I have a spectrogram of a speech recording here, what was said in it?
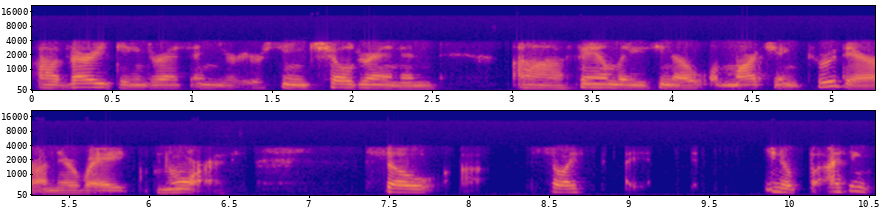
uh, very dangerous. And you're you're seeing children and uh, families, you know, marching through there on their way north. So, so I, you know, I think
